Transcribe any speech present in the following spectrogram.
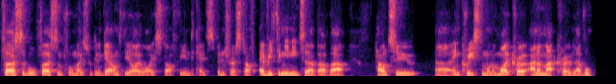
first of all, first and foremost, we're going to get onto the IOI stuff, the indicators of interest stuff, everything you need to know about that, how to uh, increase them on a micro and a macro level.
